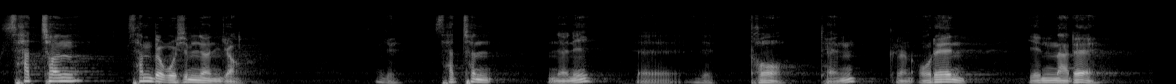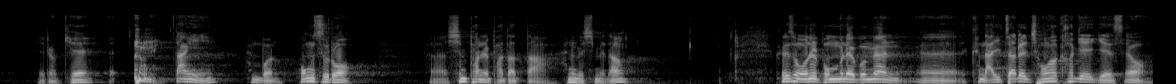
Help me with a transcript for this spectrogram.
4350년경 이게 4000년이 이제 더된 그런 오랜 옛날에 이렇게 땅이 한번 홍수로 어, 심판을 받았다 하는 것입니다. 그래서 오늘 본문에 보면 그 날짜를 정확하게 얘기해서요.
